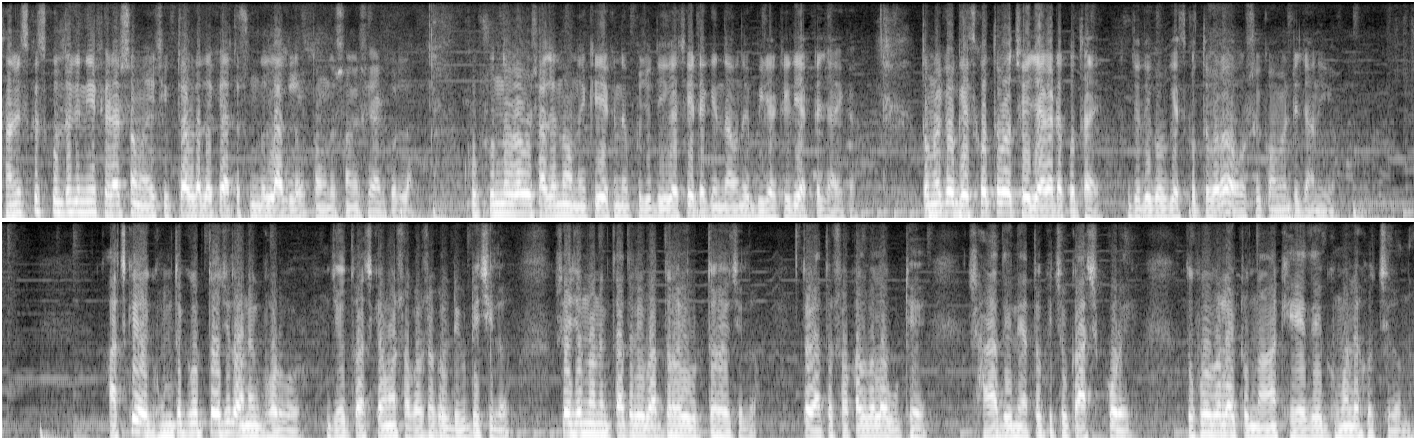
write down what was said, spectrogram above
থানিসকে স্কুল থেকে নিয়ে ফেরার সময় শিবতলটা দেখে এত সুন্দর লাগল, তোমাদের সঙ্গে শেয়ার করলাম। খুব সুন্দরভাবে সাজানো অনেকেই এখানে পুজো দিয়ে গেছে। এটা কিন্তু আমাদের বিরাটিরই একটা জায়গা। তোমরা কেউ গেস করতে পারছ এই জায়গাটা কোথায়? যদি কেউ গেস করতে পারো, অবশ্যই কমেন্টে জানিও। আজকে ঘুম থেকে উঠতে হয়েছিল অনেক ভোর ভোর। যেহেতু আজকে আমার সকাল সকাল ডিউটি ছিল, সেই জন্য অনেক তাড়াতাড়ি বাধ্য হয়ে উঠতে হয়েছিল। তো এত সকালবেলা উঠে, সারাদিন এত কিছু কাজ করে, দুপুরবেলা একটু না খেয়ে দিয়ে ঘুমালে হচ্ছিল না।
